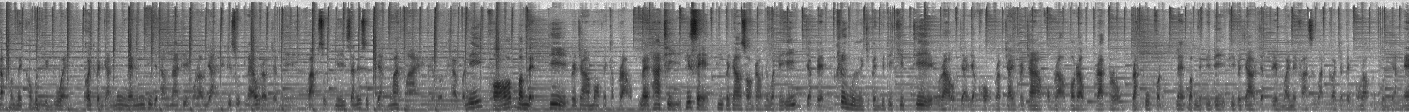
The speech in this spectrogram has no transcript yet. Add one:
กับบำเหน็จของคนอื่นด้วย ก็จะเป็นการมุ่งเน้นที่จะทำหน้าที่ของเราอย่างดีที่สุดแล้วเราจะมี ความสุขมีสันติสุขอย่างมากมายเหลือล้นนะครับ วันนี้ขอบำเหน็จที่พระเจ้ามอบให้กับเรา และท่าทีพิเศษที่พระเจ้าสอนเราในวันนี้ จะเป็นเครื่องมือจะเป็นวิธีคิดที่เราจะยังคงรับใช้พระเจ้าของเรา เพราะเรารักพระองค์รักผู้คน และบำเหน็จดีๆ ที่พระเจ้าจัดเตรียมไว้ในฟ้าสวรรค์ก็จะเป็นของเราทุกคนอย่างแน่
